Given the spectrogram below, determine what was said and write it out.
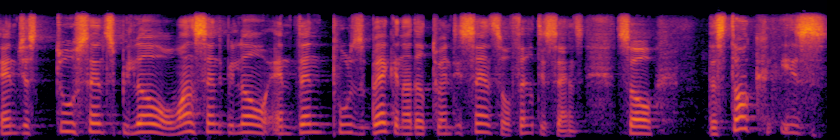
and just 2 cents below or 1 cent below and then pulls back another 20 cents or 30 cents. So the stock is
